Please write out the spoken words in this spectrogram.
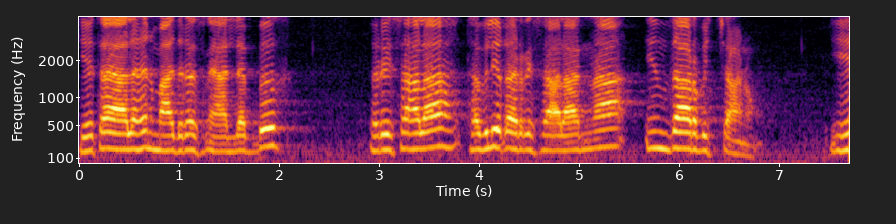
ጌታ ያለህን ማድረስ ነው ያለብህ ሪሳላ ተብሊቀ ሪሳላ ና ኢንዛር ብቻ ነው። ይሄ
